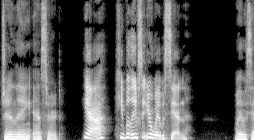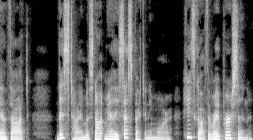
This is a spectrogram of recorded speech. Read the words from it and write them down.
Jin Ling answered. Yeah, he believes that you're Wei Wuxian. Wei Wuxian thought, this time it's not merely a suspect anymore. He's got the right person.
